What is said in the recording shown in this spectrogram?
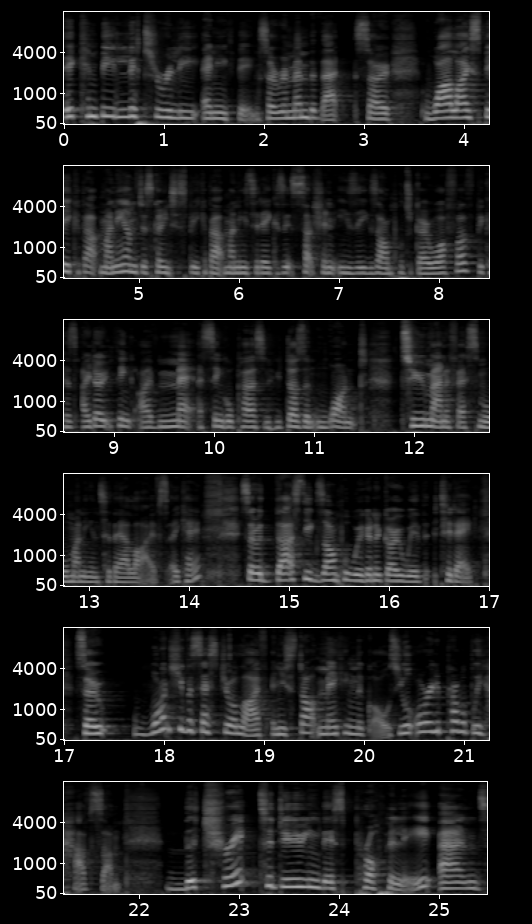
It can be literally anything. So remember that. So while I speak about money, I'm just going to speak about money today because it's such an easy example to go off of because I don't think I've met a single person who doesn't want to manifest more money into their lives. Okay. So that's the example we're going to go with today. So once you've assessed your life and you start making the goals, you'll already probably have some. The trick to doing this properly, and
